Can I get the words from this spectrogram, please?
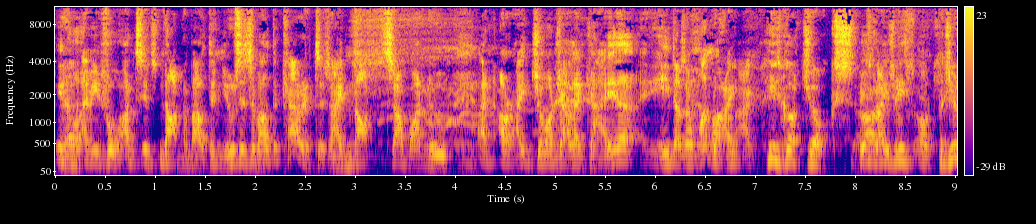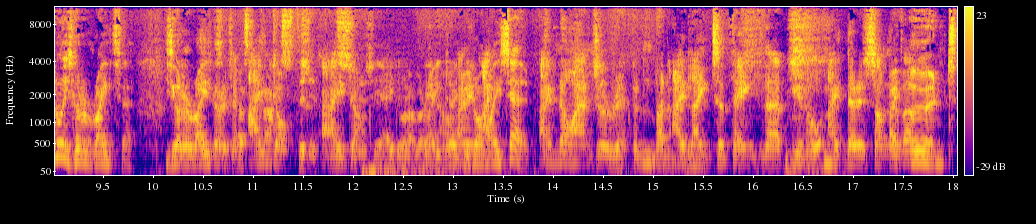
you know, I mean, for once, it's not about the news; it's about the characters. I'm not someone who, and all right, George Alagiah, he does a wonderful. All right, act. he's got jokes. All got right, but, jokes, he's- okay. but you know he's got a writer. He's got a writer. got a- That's- I that's don't. I don't. See, I don't have a You rater. know, I, I do it I- myself. I know Angela Rippon, but I like to think that you know I, there is something I've about. earned,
